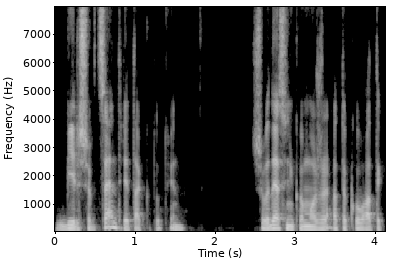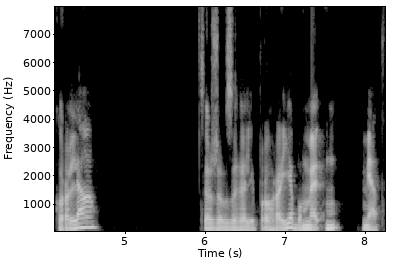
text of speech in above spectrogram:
більше в центрі, так тут він швидесенько може атакувати короля. Це вже взагалі програє, бо м'ят.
